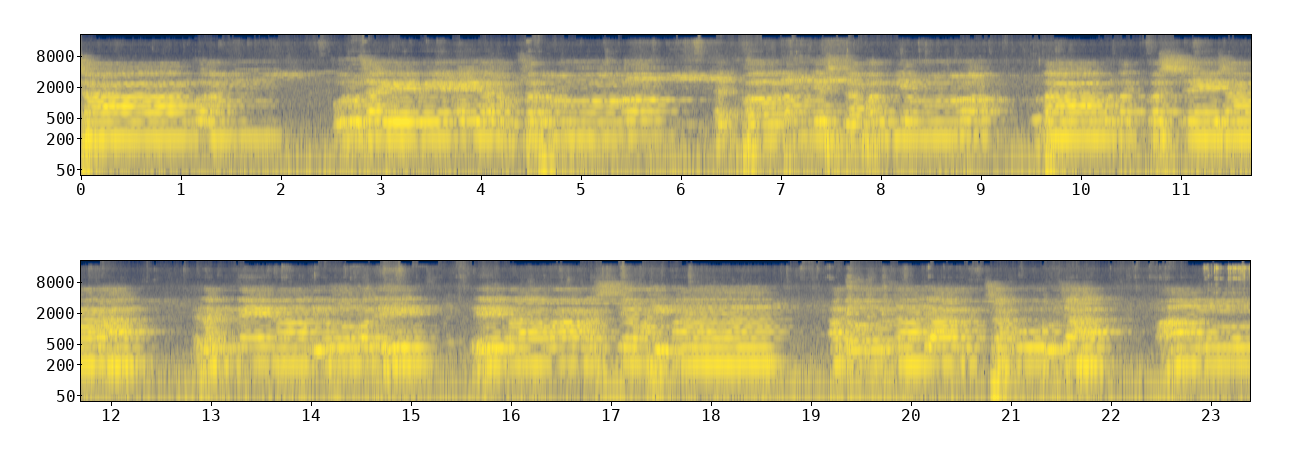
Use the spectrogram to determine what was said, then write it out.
अत्यरिष्टदशाङ्गुलम् पुरुष एवेदनं सर्वम्। यद्भूतं यश्च भव्यम्। उदावृतत्वशेषाः यदन्नेनादिरो एतावानस्य महिमा। अतो चायागच्छ पूरुषः आलो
